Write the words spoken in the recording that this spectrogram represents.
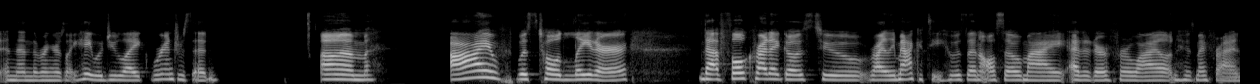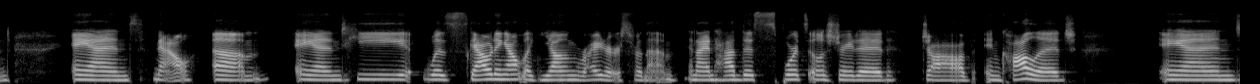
and then the ringer's like, hey, would you like, we're interested. Um, I was told later that full credit goes to Riley McAtee, who was then also my editor for a while and who's my friend. And now, um, and he was scouting out like young writers for them. And I had had this Sports Illustrated job in college and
